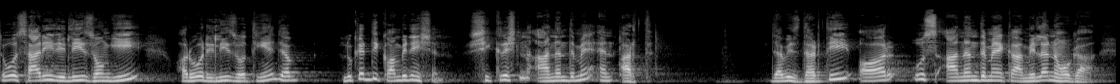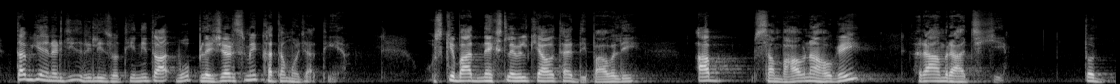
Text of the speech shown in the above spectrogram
तो वो सारी रिलीज़ होंगी और वो रिलीज़ होती हैं जब look at the combination Shri Krishna आनंद में एंड अर्थ जब इस धरती और उस आनंद में का मिलन होगा, तब ये एनर्जी रिलीज़ होती है। नहीं तो वो प्लेजर्स में खत्म हो जाती है। उसके बाद नेक्स्ट लेवल क्या होता है? दीपावली। अब संभावना हो गई रामराज की। तो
